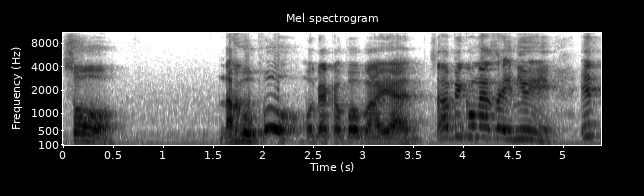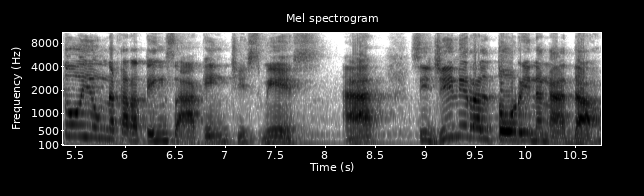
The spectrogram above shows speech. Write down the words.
so, naku po, mga kababayan. Sabi ko nga sa inyo eh, ito yung nakarating sa aking chismis. Ah, si General Torre na nga daw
